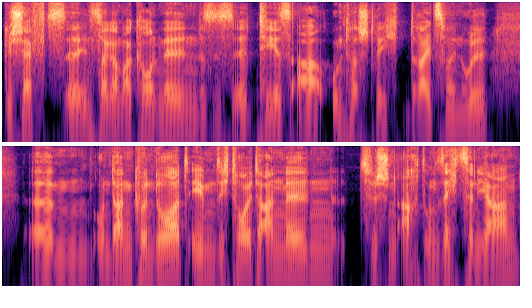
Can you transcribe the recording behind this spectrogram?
Geschäfts-Instagram-Account äh, melden. Das ist äh, TSA-320. Ähm, und dann können dort eben sich Teute anmelden zwischen 8 und 16 Jahren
